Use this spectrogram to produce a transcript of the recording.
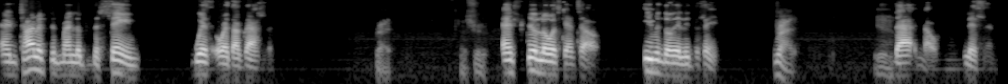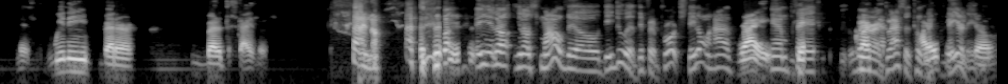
and Tyler Superman look the same with or without glasses, right? that's true. and still Lois can't tell, even though they look the same. Right, yeah, That no, listen, listen, we need better, better disguises. I know. but you know, you know, Smallville, they do a different approach. They don't have Right. him play wear a glasses until Prior like to the later. show.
